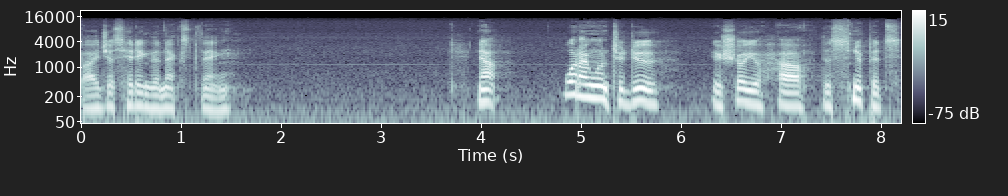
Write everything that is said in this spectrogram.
by just hitting the next thing. Now, what I want to do is show you how the snippets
